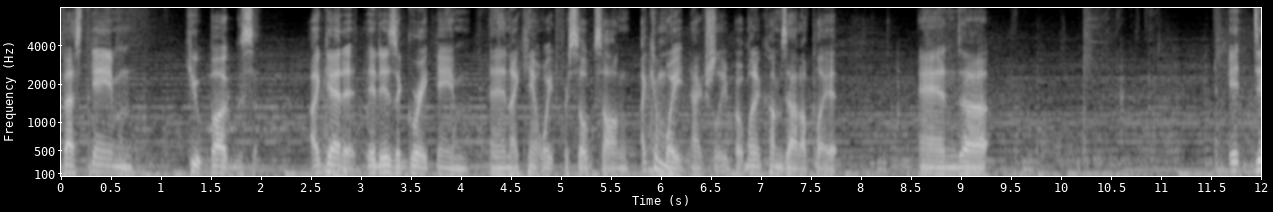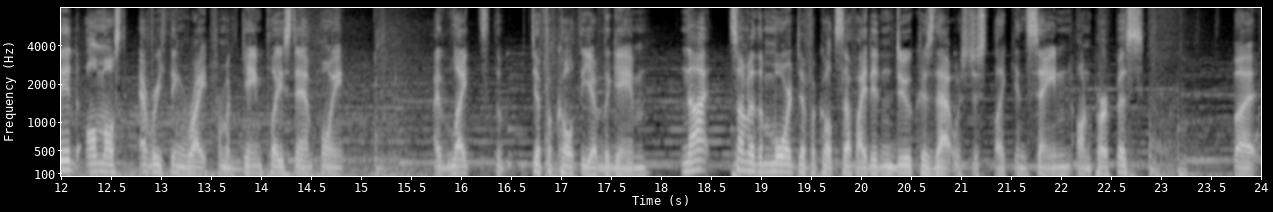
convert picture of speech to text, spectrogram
best game, cute bugs. I get it. It is a great game, and I can't wait for Silksong. I can wait, actually, but when it comes out, I'll play it. And, uh, it did almost everything right from a gameplay standpoint. I liked the difficulty of the game. Not some of the more difficult stuff I didn't do, because that was just, like, insane on purpose. But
